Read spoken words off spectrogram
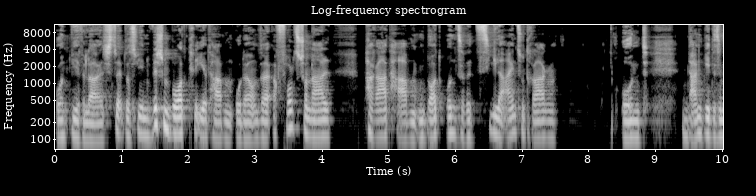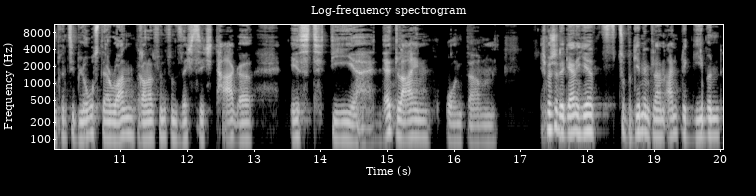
und wir vielleicht so etwas wie ein Vision Board kreiert haben oder unser Erfolgsjournal parat haben, um dort unsere Ziele einzutragen. Und dann geht es im Prinzip los. Der Run 365 Tage ist die Deadline. Und ähm, ich möchte dir gerne hier zu Beginn einen kleinen Einblick geben,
